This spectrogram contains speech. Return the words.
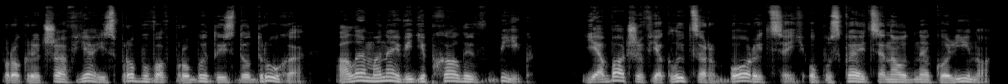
прокричав я і спробував пробитись до друга, але мене відіпхали вбік. Я бачив, як лицар бореться й опускається на одне коліно,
